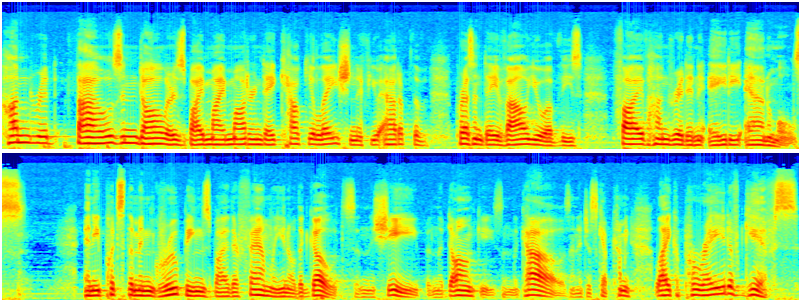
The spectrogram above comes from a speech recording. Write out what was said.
$500,000 by my modern day calculation if you add up the present day value of these 580 animals. And he puts them in groupings by their family, you know, the goats and the sheep and the donkeys and the cows, and it just kept coming like a parade of gifts,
